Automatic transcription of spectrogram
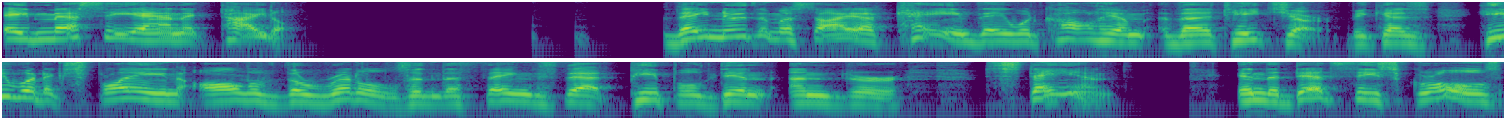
a messianic title. They knew the Messiah came, they would call him the teacher because he would explain all of the riddles and the things that people didn't understand. In the Dead Sea Scrolls,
